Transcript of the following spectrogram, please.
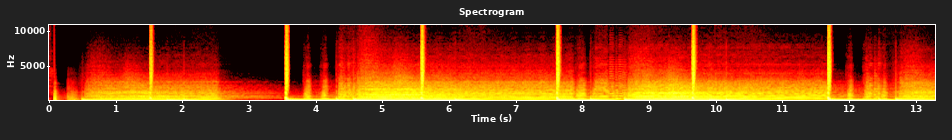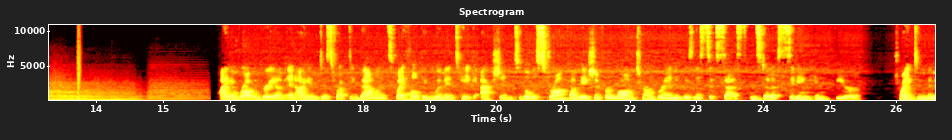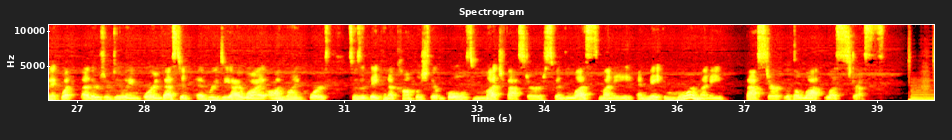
I am Robin Graham, and I am disrupting balance by helping women take action to build a strong foundation for long term brand and business success instead of sitting in fear, trying to mimic what others are doing or invest in every DIY online course so that they can accomplish their goals much faster, spend less money, and make more money faster with a lot less stress.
